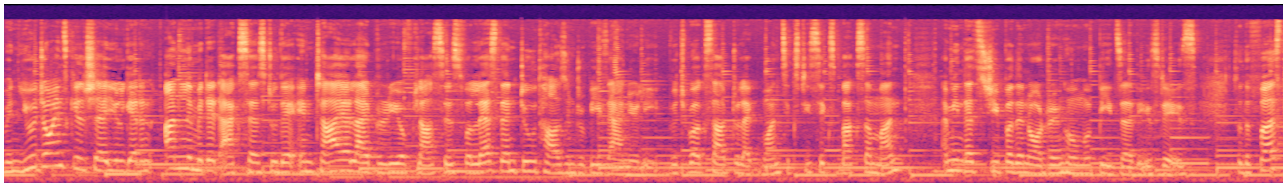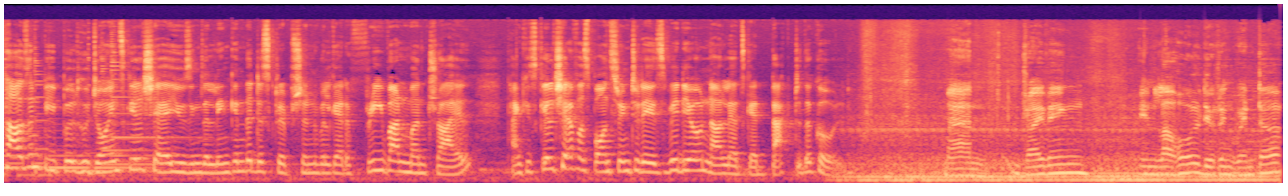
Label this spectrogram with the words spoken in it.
When you join Skillshare, you'll get an unlimited access to their entire library of classes for less than 2000 rupees annually, which works out to like 166 bucks a month. I mean, that's cheaper than ordering home a pizza these days. So the first 1000 people who join Skillshare using the link in the description will get a free 1 month trial. Thank you Skillshare for sponsoring today's video. Now let's get back to the cold. Man, driving in Lahaul during winter,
